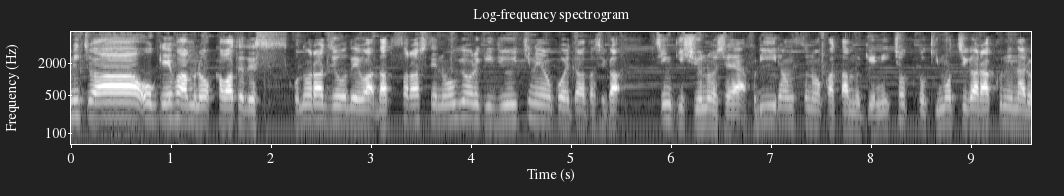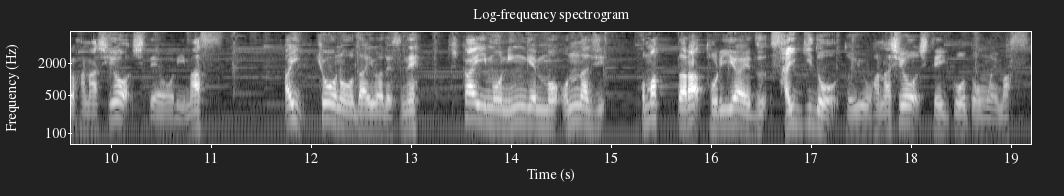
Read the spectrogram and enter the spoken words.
こんにちは。OK ファームの川手です。このラジオでは脱サラして農業歴11年を超えた私が新規就農者やフリーランスの方向けにちょっと気持ちが楽になる話をしております。はい、今日のお題はですね、機械も人間も同じ。困ったらとりあえず再起動というお話をしていこうと思います。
